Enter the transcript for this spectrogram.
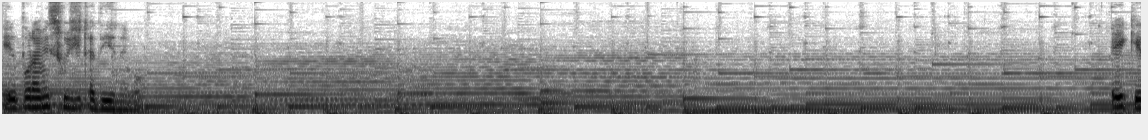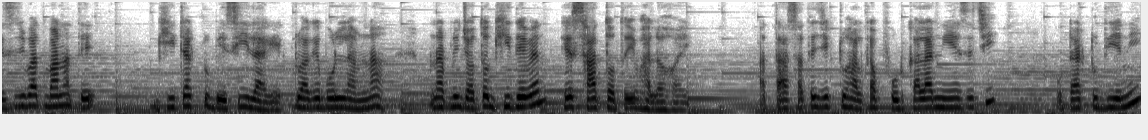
এরপর আমি সুজিটা দিয়ে নেব। এই কেসরি ভাত বানাতে ঘিটা একটু বেশিই লাগে। একটু আগে বললাম না? মানে আপনি যত ঘি দেবেন, এর স্বাদ ততই ভালো হয়। আর তার সাথে যে একটু হালকা ফুড কালার নিয়ে এসেছি, ওটা একটু দিয়ে নিই,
